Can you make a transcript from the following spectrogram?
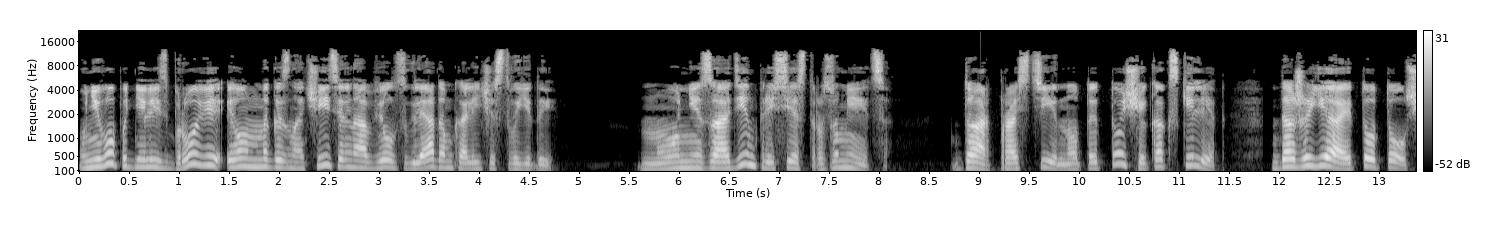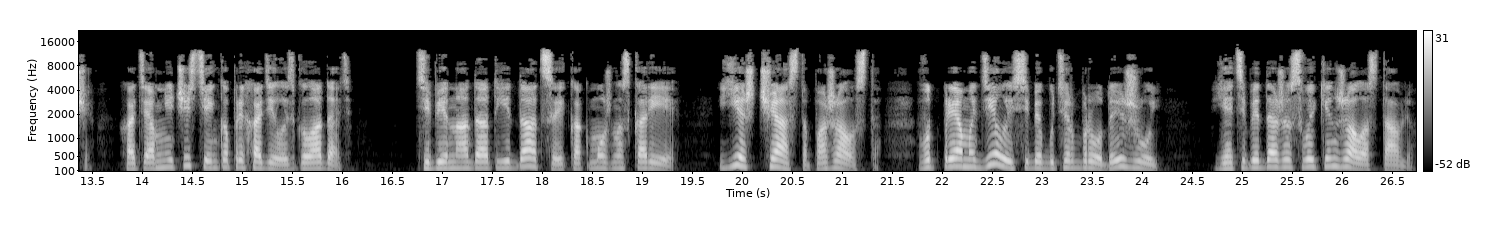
У него поднялись брови, и он многозначительно обвел взглядом количество еды. «Ну, не за один присест, разумеется. Дар, прости, но ты тощий, как скелет. Даже я и то толще, хотя мне частенько приходилось голодать. Тебе надо отъедаться и как можно скорее. Ешь часто, пожалуйста. Вот прямо делай себе бутерброды и жуй. Я тебе даже свой кинжал оставлю.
